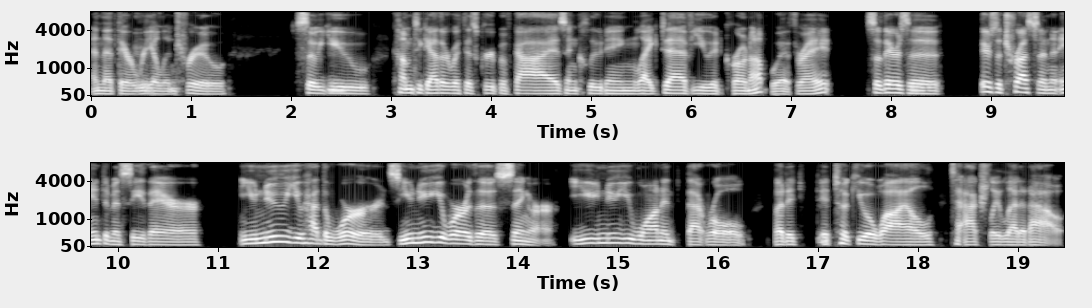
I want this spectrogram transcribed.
and that they're mm. real and true. So mm. you come together with this group of guys, including like Dev you had grown up with, right? So there's a mm-hmm. there's a trust and an intimacy there. You knew you had the words. You knew you were the singer. You knew you wanted that role, but it it took you a while to actually let it out.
